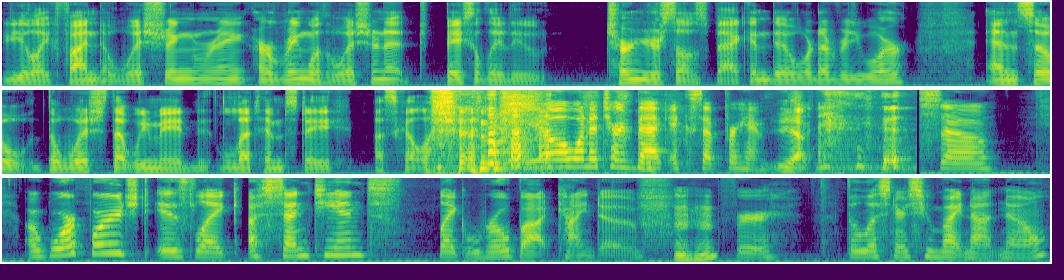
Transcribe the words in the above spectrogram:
you like find a wishing ring or ring with wish in it, basically to turn yourselves back into whatever you were. And so the wish that we made let him stay a skeleton. we all want to turn back except for him. yep. So, a Warforged is like a sentient, like robot kind of. Mm-hmm. For the listeners who might not know,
